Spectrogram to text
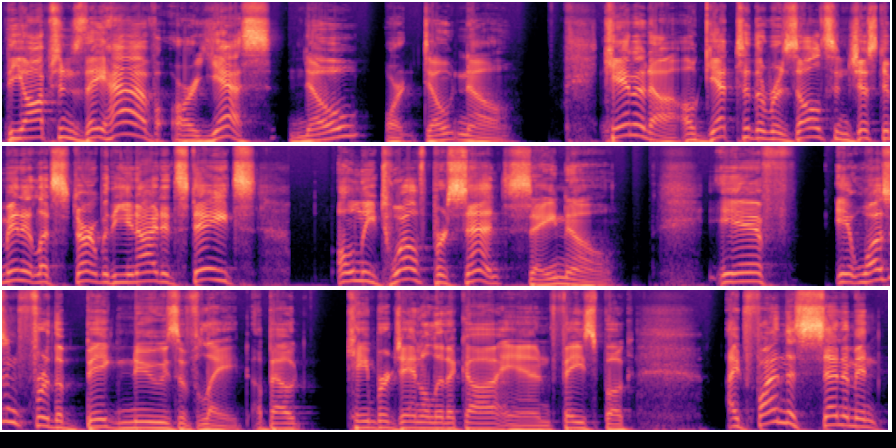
The options they have are yes, no, or don't know. Canada, I'll get to the results in just a minute. Let's start with the United States. Only 12% say no. If it wasn't for the big news of late about Cambridge Analytica and Facebook, I'd find the sentiment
